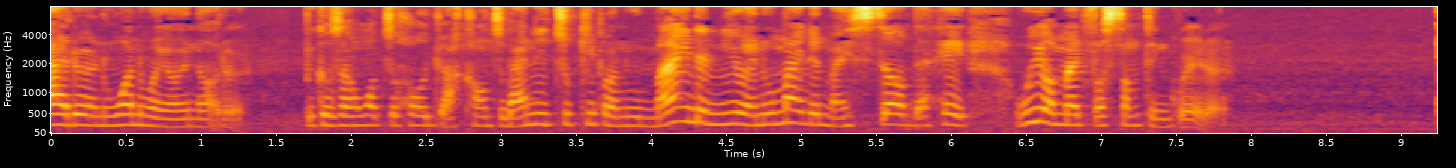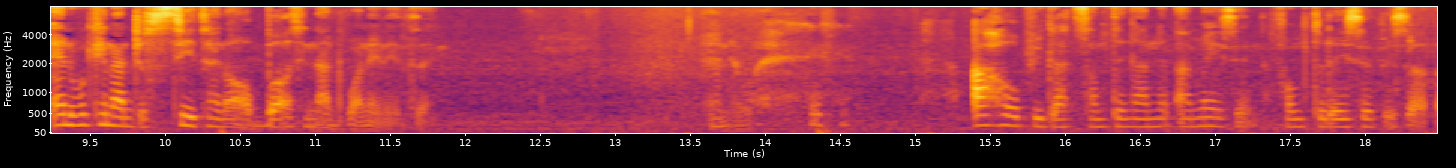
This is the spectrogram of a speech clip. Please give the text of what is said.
either in one way or another because I want to hold you accountable. I need to keep on reminding you and reminding myself that hey, we are made for something greater. And we cannot just sit in our butt and not want anything. Anyway, I hope you got something amazing from today's episode.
